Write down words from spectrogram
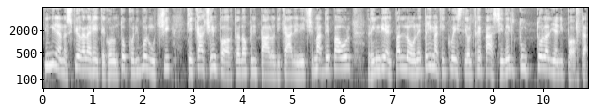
il Milan sfiora la rete con un tocco di Bonucci che calcia in porta dopo il palo di Kalinic, ma De Paul rinvia il pallone prima che questi oltrepassi del tutto la linea di porta.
